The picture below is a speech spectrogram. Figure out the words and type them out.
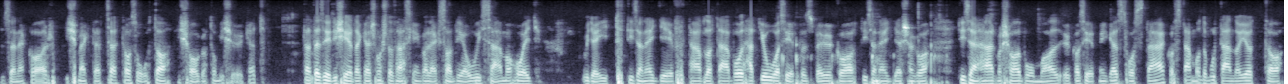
zenekar is megtetszett, azóta is hallgatom is őket. Tehát ezért is érdekes most az Asking Alexandria új száma, hogy ugye itt 11 év távlatából, hát jó azért közben ők a 11-es, meg a 13-as albummal, ők azért még ezt hozták, aztán mondom, utána jött a,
